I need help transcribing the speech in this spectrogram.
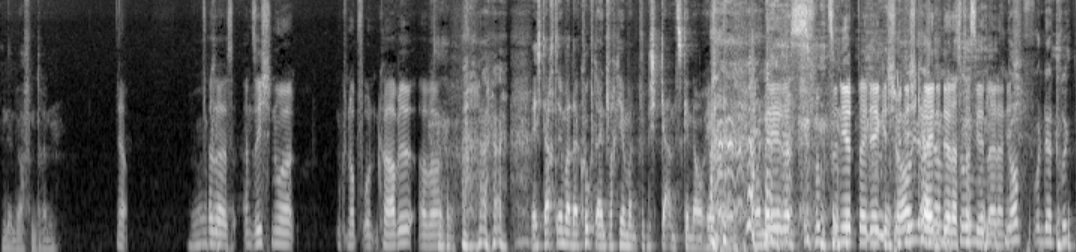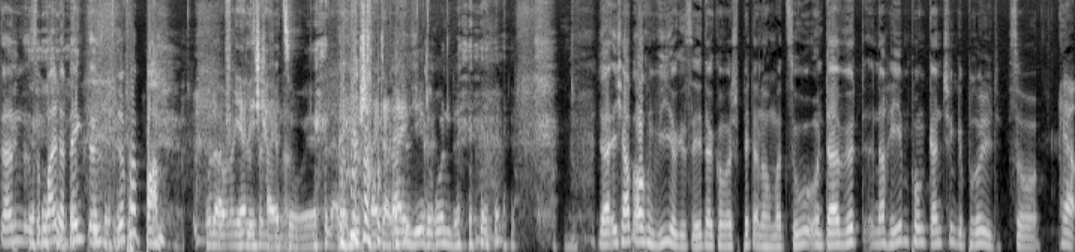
in den Waffen drin. Ja. Okay. Also ist an sich nur ein Knopf und ein Kabel, aber ich dachte immer, da guckt einfach jemand wirklich ganz genau hin. Und, nee, das funktioniert bei der Geschwindigkeit, in der das passiert leider nicht. Knopf und der drückt dann, sobald er denkt, er ist ein Treffer, bam. oder auf das Ehrlichkeit so. Aber nur Streitereien jede Runde. Ja, ich habe auch ein Video gesehen, da kommen wir später nochmal zu. Und da wird nach jedem Punkt ganz schön gebrüllt. So. Ja,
